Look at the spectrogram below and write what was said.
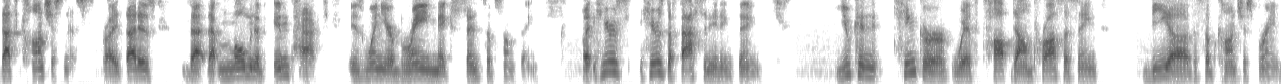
that's consciousness, right? That is that that moment of impact is when your brain makes sense of something. But here's here's the fascinating thing. You can tinker with top down processing via the subconscious brain.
